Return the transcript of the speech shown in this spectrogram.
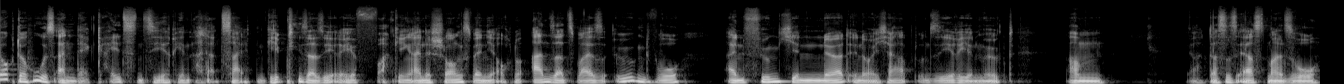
Doctor Who ist eine der geilsten Serien aller Zeiten. Gebt dieser Serie fucking eine Chance, wenn ihr auch nur ansatzweise irgendwo ein Fünkchen Nerd in euch habt und Serien mögt. Ähm, ja, das ist erstmal so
